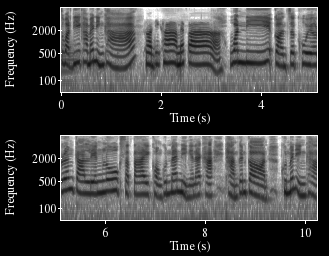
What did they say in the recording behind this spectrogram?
สวัสดีค่ะแม่หนิงขาสวัสดีค่ะแม่ปลา วันนี้ก่อนจะคุยเรื่องการเลี้ยงลูกสไตล์ของคุณแม่หนิงเนี่ยนะคะ ถามกันก่อน คุณแม่หนิงขา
